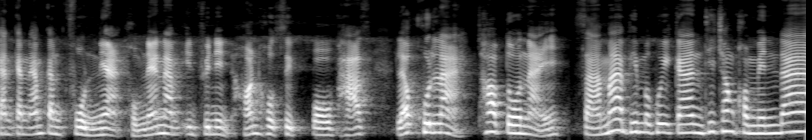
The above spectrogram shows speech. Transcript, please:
การกันน้ำกันฝุ่นเนี่ย ผมแนะนำ Infinix Hot 60 Pro Plus แล้วคุณล่ะ ชอบตัวไหน สามารถพิมพ์มาคุยกันที่ช่องคอมเมนต์ได้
